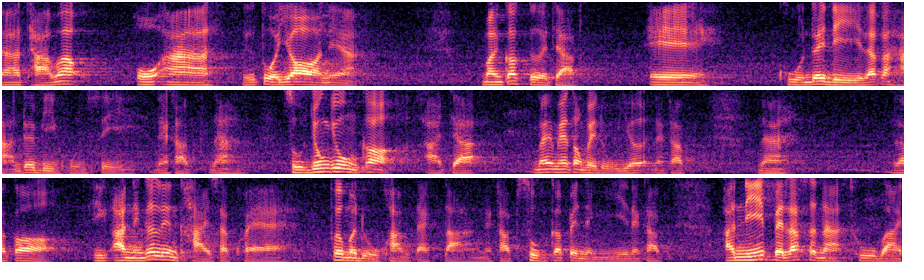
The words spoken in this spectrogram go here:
นะถามว่า OR หรือตัวย่อเนี่ยมันก็เกิดจาก A คูณด้วย D แล้วก็หารด้วย B คูณ C นะครับนะสูตรยุ่งๆก็อาจจะไม่ไม่ต้องไปดูเยอะนะครับนะแล้วก็อีกอันหนึ่งก็เรื่องคายสแควร์เพื่อมาดูความแตกต่างนะครับ สูตรก็เป็นอย่างนี้นะครับ อันนี้เป็นลักษณะ2 by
